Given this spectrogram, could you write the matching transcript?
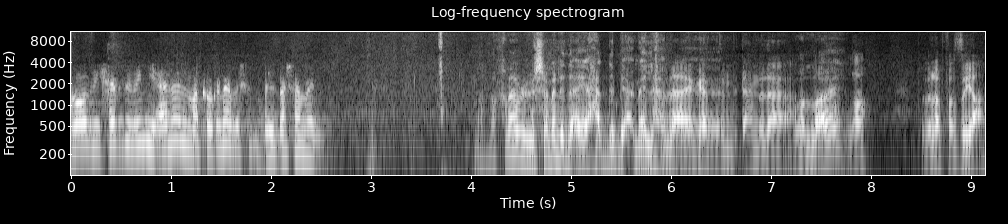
هو بيحب مني أنا المكرونة بش- بالبشاميل المكرونه بالبشاميل ده أي حد بيعملها لا يا كابتن بتعملها. والله؟ والله بتعملها فظيعة.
